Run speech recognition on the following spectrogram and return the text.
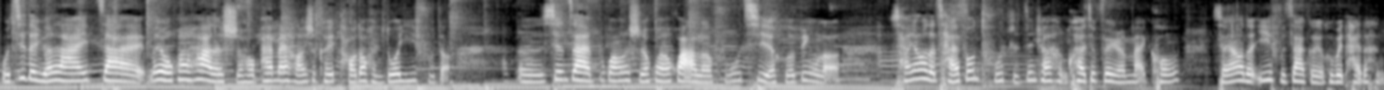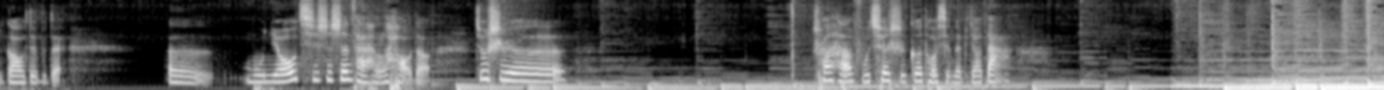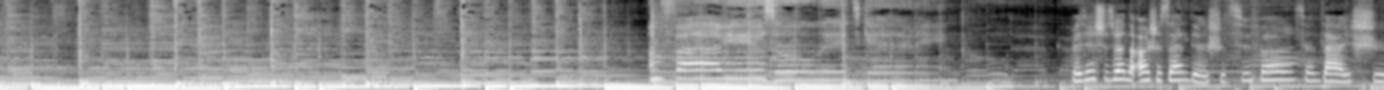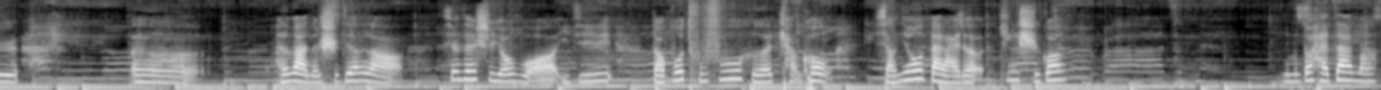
我记得原来在没有幻化的时候，拍卖行是可以淘到很多衣服的。嗯，现在不光是幻化了，服务器也合并了，想要的裁缝图纸经常很快就被人买空，想要的衣服价格也会被抬得很高，对不对？嗯，母牛其实身材很好的，就是穿韩服确实个头显得比较大。北京时间的二十三点十七分，现在是，呃，很晚的时间了。现在是由我以及导播屠夫和场控小妞带来的《听时光》，你们都还在吗？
